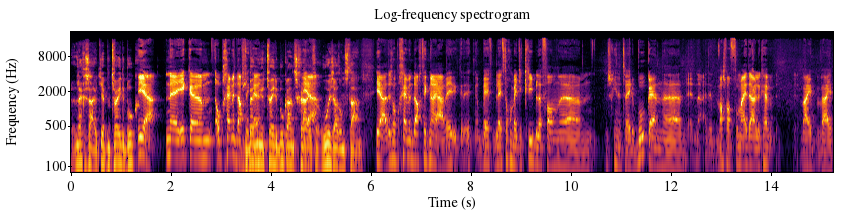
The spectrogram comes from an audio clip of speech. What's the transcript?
leg eens uit, je hebt een tweede boek. Ja, nee, ik, ehm, op een gegeven moment dacht Je ik... bent hè, nu een tweede boek aan het schrijven. Ja. Hoe is dat ontstaan? Ja, dus op een gegeven moment dacht ik, nou ja, weet ik, ik bleef, toch een beetje kriebelen van ehm, misschien een tweede boek. En eh, nou, het was wel voor mij duidelijk, hè, waar, je, waar je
